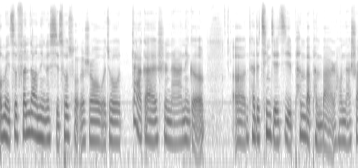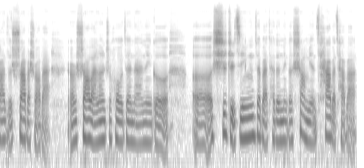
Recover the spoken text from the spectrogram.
我每次分到那个洗厕所的时候，我就大概是拿那个呃它的清洁剂喷吧喷吧，然后拿刷子刷吧刷吧，然后刷完了之后再拿那个呃湿纸巾再把它的那个上面擦吧擦吧。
